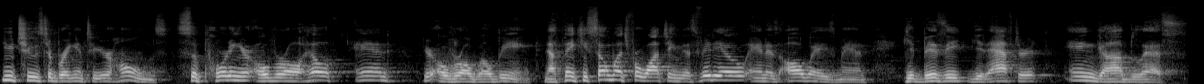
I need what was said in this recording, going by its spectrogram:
you choose to bring into your homes, supporting your overall health and your overall well-being. Now, thank you so much for watching this video. And as always, man, get busy, get after it, and God bless.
